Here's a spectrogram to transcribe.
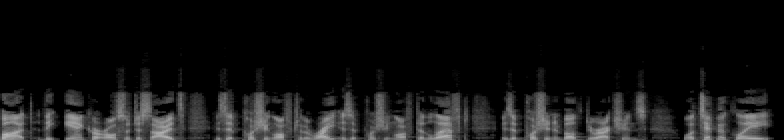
but the anchor also decides is it pushing off to the right? Is it pushing off to the left? Is it pushing in both directions? Well, typically,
